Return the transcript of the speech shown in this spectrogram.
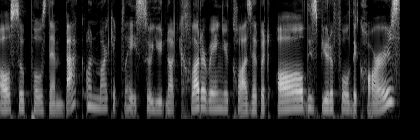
also post them back on Marketplace so you're not cluttering your closet with all these beautiful decors,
